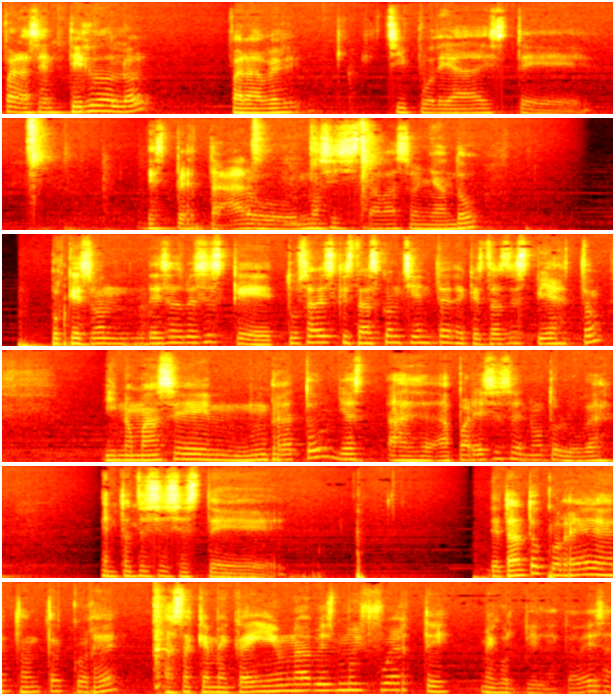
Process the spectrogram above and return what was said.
para sentir dolor, para ver si podía, este, despertar o no sé si estaba soñando. Porque son de esas veces que tú sabes que estás consciente de que estás despierto y nomás en un rato ya apareces en otro lugar. Entonces es este de tanto correr, de tanto correr, hasta que me caí una vez muy fuerte, me golpeé la cabeza.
